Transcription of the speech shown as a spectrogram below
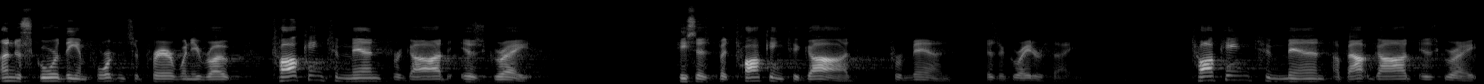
underscored the importance of prayer when he wrote, Talking to men for God is great. He says, but talking to God for men is a greater thing. Talking to men about God is great,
